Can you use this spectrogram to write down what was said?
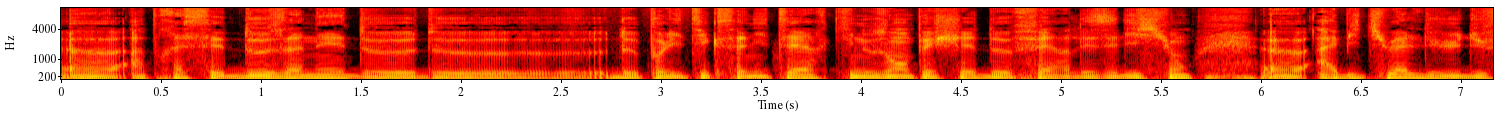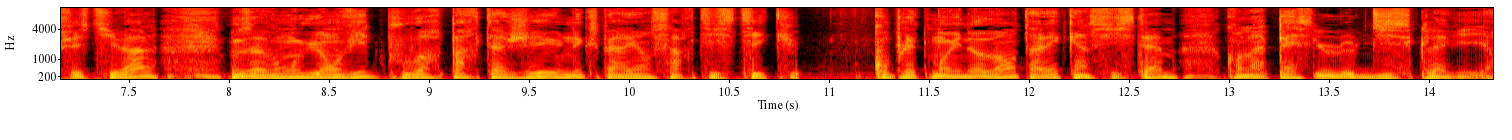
après ces deux années de, de, de politique sanitaire qui nous ont empêché de faire des éditions habituelles du, du festival. Nous avons eu envie de pouvoir partager une expérience artistique complètement innovante avec un système qu'on appelle le disque clavier.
